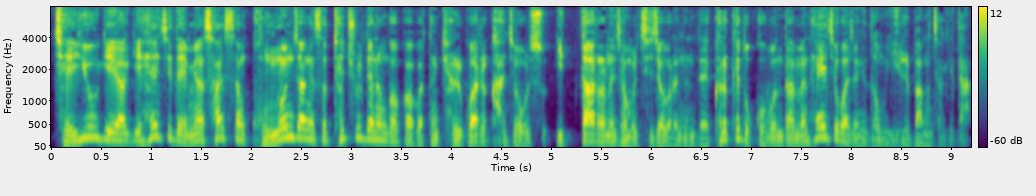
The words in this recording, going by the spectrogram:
제휴 계약이 해지되면 사실상 공론장에서 퇴출되는 것과 같은 결과를 가져올 수 있다라는 점을 지적을 했는데 그렇게 놓고 본다면 해지 과정이 너무 일방적이다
